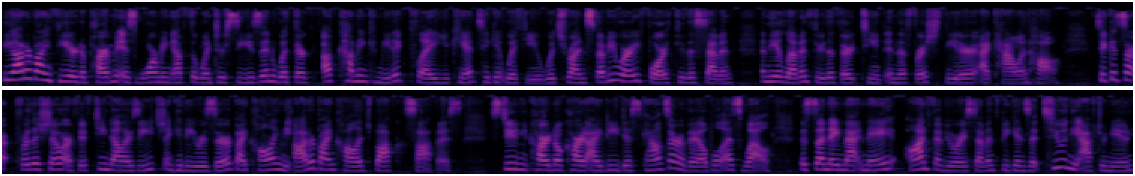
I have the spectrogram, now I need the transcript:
The Otterbein Theater Department is warming up the winter season with their upcoming comedic play You Can't Take It With You, which runs February 4th through the 7th and the 11th through the 13th in the Fritsche Theater at Cowan Hall. Tickets for the show are $15 each and can be reserved by calling the Otterbein College box office. Student Cardinal Card ID discounts are available as well. The Sunday matinee on February 7th begins at 2 in the afternoon,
